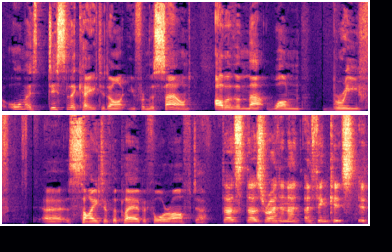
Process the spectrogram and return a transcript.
almost dislocated, aren't you, from the sound, other than that one brief uh, sight of the player before or after. That's that's right, and I, I think it's it,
